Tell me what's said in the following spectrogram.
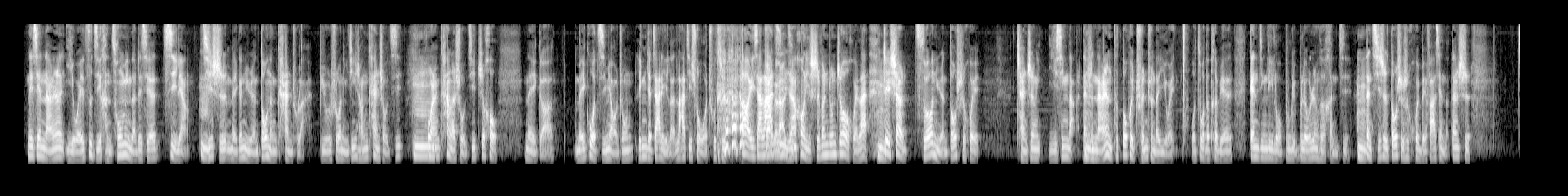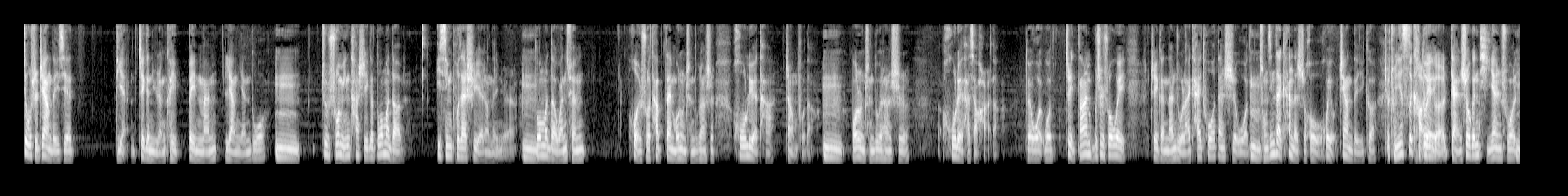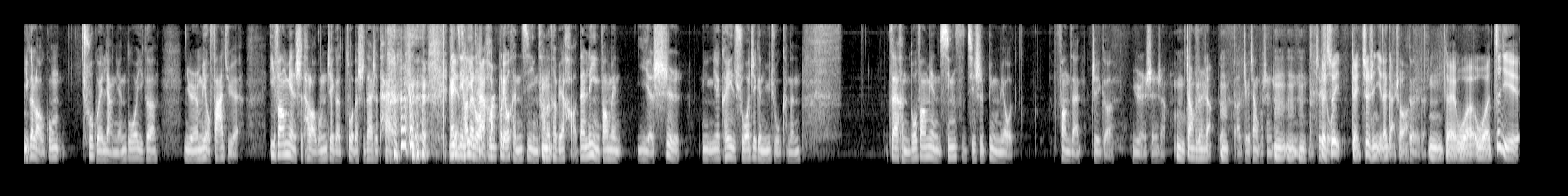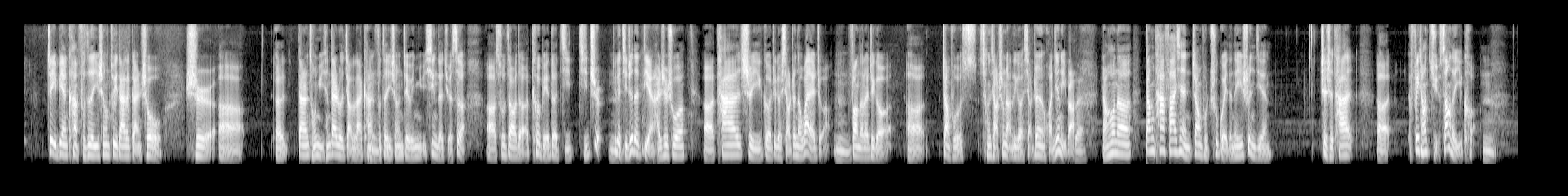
那些男人以为自己很聪明的这些伎俩，嗯。其实每个女人都能看出来。比如说，你经常看手机，嗯。忽然看了手机之后，那个没过几秒钟，拎着家里的垃圾说：“我出去 倒一下垃圾嗯然后你十分钟之后回来，这事儿所有女人都是会产生疑心的，但嗯。是男人他都会蠢蠢的以为我做的特别干净利落，不留不留任何痕迹，嗯。但其实都是是会被发现的。但是就是这样的一些点，这个女人可以被瞒两年多，嗯。就说明她是一个多么的一心扑在事业上的女人，嗯多么的完全，或者说她在某种程度上是忽略她丈夫的，嗯某种程度上是呃忽略她小孩的。对我，我这里当然不是说为这个男主来开脱，但是我嗯重新再看的时候，我会有这样的一个就重新思考这对个，感受跟体验说，嗯一个老公出轨两年多，一个女人没有发觉。一方面是她老公这个做的实在是太 干净利落不不留痕迹，隐藏的嗯特别好。但另一方面也是，你也可以说这个女主可能在很多方面心思其实并没有放在这个女人身上，嗯，丈夫身上，嗯呃，这个丈夫身上。嗯嗯嗯，对，所以对，这是你的感受啊，对对对，嗯，对我我自己这一遍看《福斯的一生》，最大的感受是呃呃，当然从女性代入的角度来看，嗯福特医生这位女性的角色，呃，塑造的特别的极极致。这个极致的点还是说，呃，她是一个这个小镇的外来者，嗯，放到了这个呃丈夫从小生长的这个小镇环境里边儿。对，然后呢，当她发现丈夫出轨的那一瞬间，这是她呃非常沮丧的一刻。嗯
